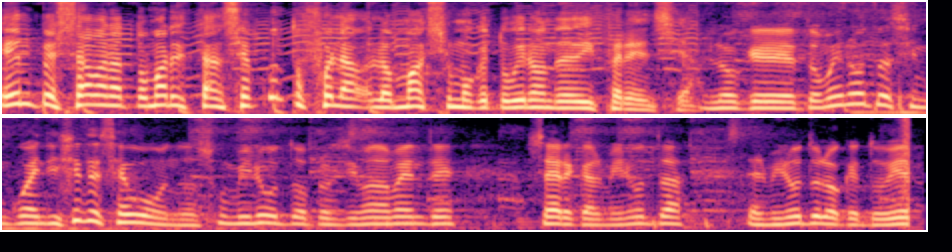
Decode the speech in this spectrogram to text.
empezaban a tomar distancia. ¿Cuánto fue lo máximo que tuvieron de diferencia? Lo que tomé nota, 57 segundos, un minuto aproximadamente, cerca del minuto, del minuto lo que tuvieron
